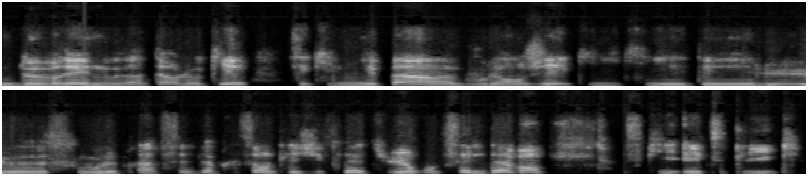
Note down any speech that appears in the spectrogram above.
devrait nous interloquer, c'est qu'il n'y ait pas un boulanger qui, qui ait été élu euh, sous le principe de la précédente législature ou celle d'avant. Ce qui explique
